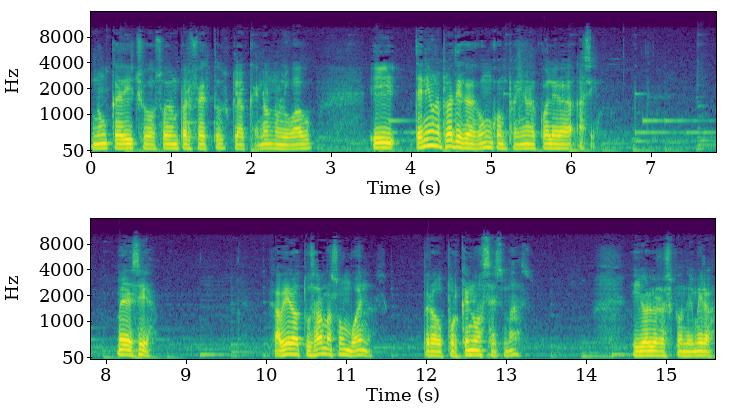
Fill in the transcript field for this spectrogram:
nunca he dicho soy un perfecto, claro que no, no lo hago. Y tenía una plática con un compañero, el cual era así me decía, Javier, tus armas son buenas, pero ¿por qué no haces más? Y yo le respondí, mira,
